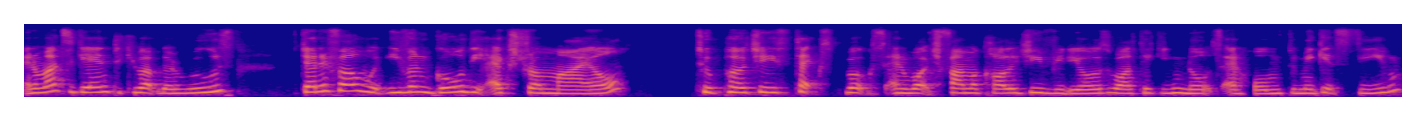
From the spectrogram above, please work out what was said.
And once again, to keep up the rules, Jennifer would even go the extra mile to purchase textbooks and watch pharmacology videos while taking notes at home to make it seem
